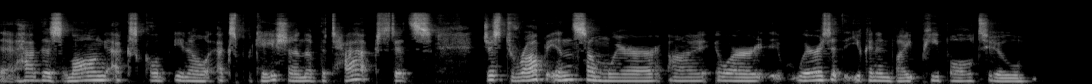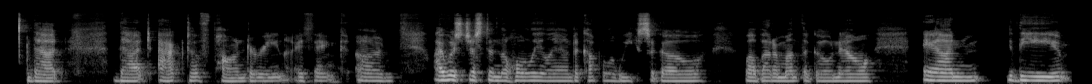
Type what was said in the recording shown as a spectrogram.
have this long excl- you know explication of the text. It's just drop in somewhere uh, or where is it that you can invite people to that that act of pondering i think. Um, i was just in the holy land a couple of weeks ago well about a month ago now and the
